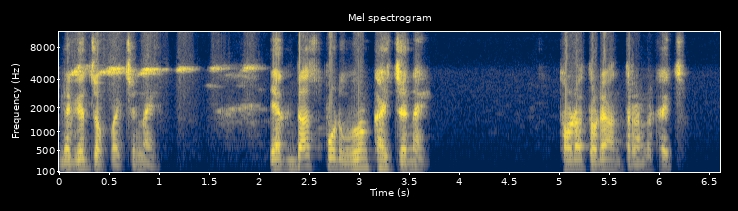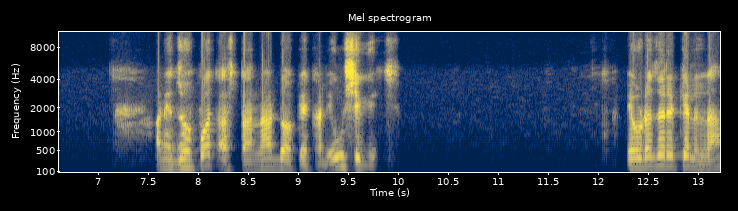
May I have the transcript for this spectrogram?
लगेच झोपायचं नाही. एकदाच पोट भरून खायचं नाही. थोड्या थोड्या अंतरानं खायचं. आणि झोपत असताना डोक्याखाली उशी घ्यायची. एवढं जरी केलं ना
